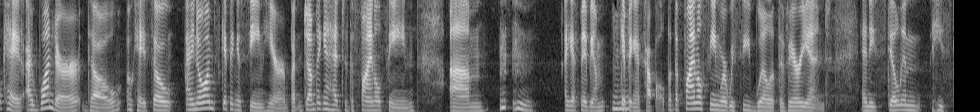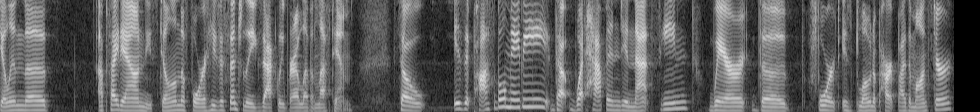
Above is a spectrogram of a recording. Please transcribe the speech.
okay, I wonder though. Okay, so I know I'm skipping a scene here, but jumping ahead to the final scene, um I guess maybe I'm skipping a couple, but the final scene where we see Will at the very end and he's still in he's still in the upside down, and he's still in the fort. He's essentially exactly where Eleven left him. So, is it possible maybe that what happened in that scene where the fort is blown apart by the monster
